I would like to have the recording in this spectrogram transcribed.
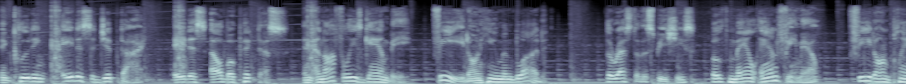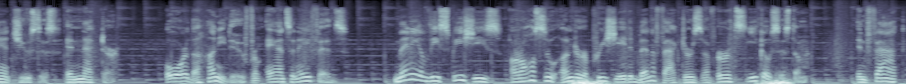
including Aedes aegypti, Aedes albopictus, and Anopheles gambiae, feed on human blood. The rest of the species, both male and female, feed on plant juices and nectar, or the honeydew from ants and aphids. Many of these species are also underappreciated benefactors of Earth's ecosystem. In fact,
